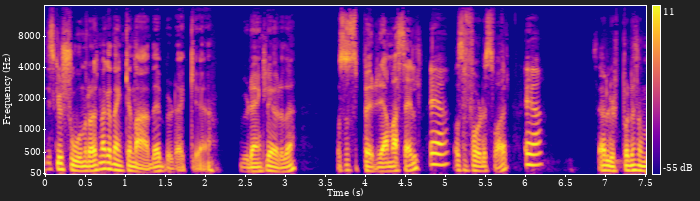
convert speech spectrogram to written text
diskusjoner som jeg kan tenke nei, det burde jeg ikke Burde jeg egentlig gjøre det? Og så spør jeg meg selv, Ja. og så får du svar. Ja. Så jeg har lurt på liksom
